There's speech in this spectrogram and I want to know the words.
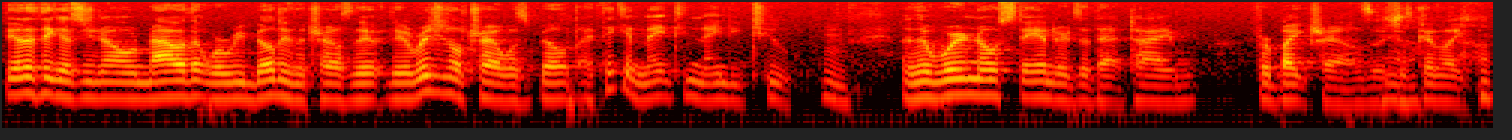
the other thing is, you know, now that we're rebuilding the trails, the, the original trail was built, I think, in 1992, Hmm. and there were no standards at that time for bike trails. It was just kind of like,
